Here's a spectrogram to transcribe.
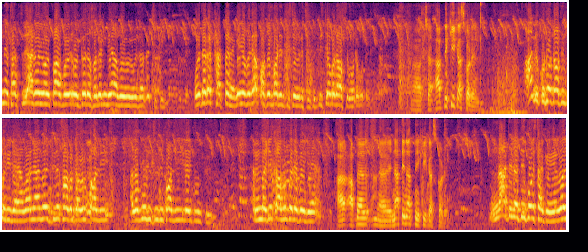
নিয়ে থাকছি আর ওই ওই পা- ওই ঘরে ছেলে নিয়ে আমি ওই- জায়গায় ছুটি ওই জায়গায় খাটতে ভেঙে গেছে গা পাশে বাড়ির পিছিয়ে করে ছুটি পিছিয়ে করে আসছে মোটামুটি আচ্ছা আপনি কি কাজ করেন আমি কোনো কাজই করি না মানে আমি দিনে ছাগল টাগল পালি আর মুড়ি চুরি পালি এই বলতে আমি মাসে কামও করে ফেলি আর আপনার নাতি নাতনি কি কাজ করে নাতি নাতি বসে থাকে ওই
